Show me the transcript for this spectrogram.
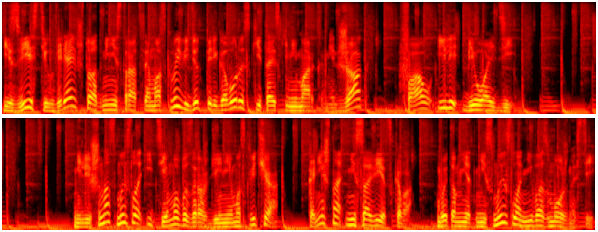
Известие уверяет, что администрация Москвы ведет переговоры с китайскими марками JAG, FAO или BYD. Не лишена смысла и тема возрождения москвича. Конечно, не советского. В этом нет ни смысла, ни возможностей.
